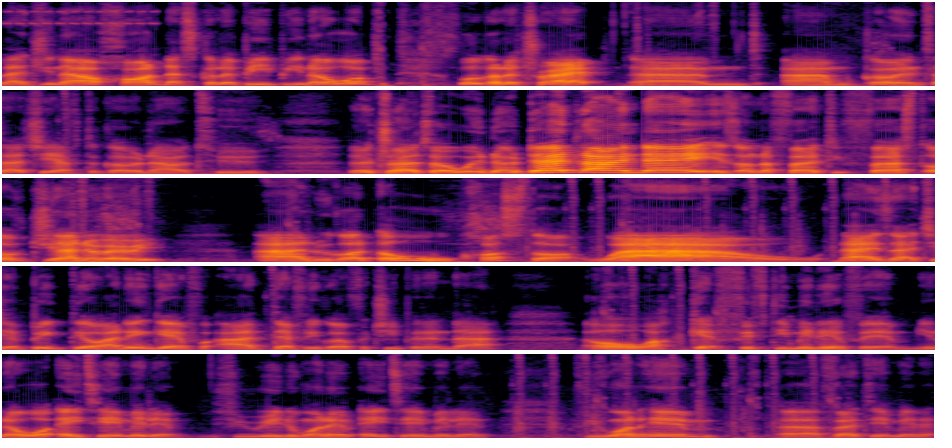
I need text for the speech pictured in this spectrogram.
Like, do you know how hard that's going to be? But you know what? We're going to try it. And I'm going to actually have to go now to the transfer window deadline day is on the 31st of January. And we got, oh, Costa. Wow. That is actually a big deal. I didn't get it for, I'd definitely go for cheaper than that. Oh, I could get 50 million for him. You know what? 88 million. If you really want him, 88 million. If you want him, uh, 38 million.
